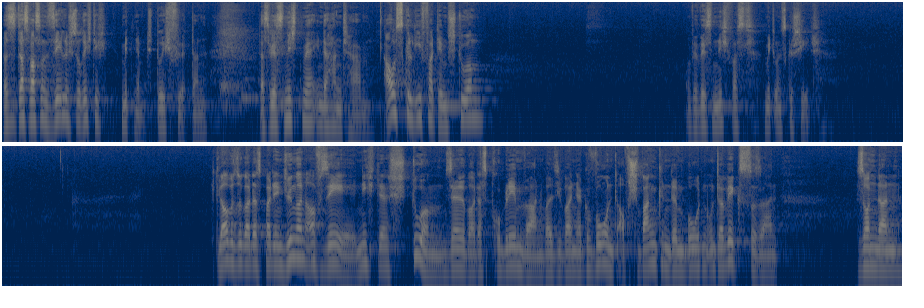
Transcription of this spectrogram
Das ist das, was uns seelisch so richtig mitnimmt, durchführt dann, dass wir es nicht mehr in der Hand haben. Ausgeliefert dem Sturm und wir wissen nicht, was mit uns geschieht. Ich glaube sogar, dass bei den Jüngern auf See nicht der Sturm selber das Problem war, weil sie waren ja gewohnt, auf schwankendem Boden unterwegs zu sein, sondern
